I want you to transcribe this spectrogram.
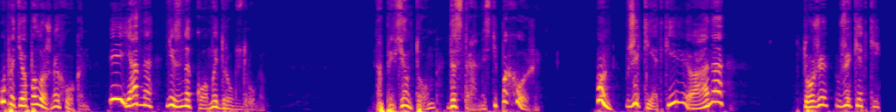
у противоположных окон, и явно не знакомы друг с другом. Но при всем том до странности похожи. Он в жакетке, а она тоже в жакетке.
